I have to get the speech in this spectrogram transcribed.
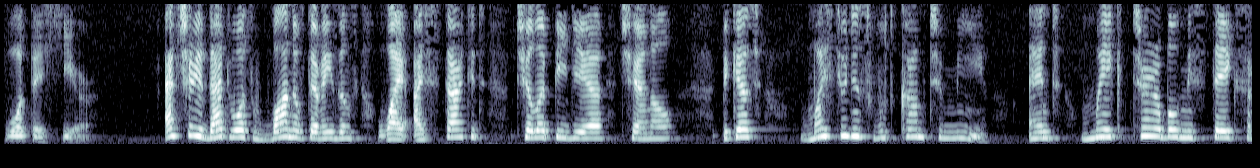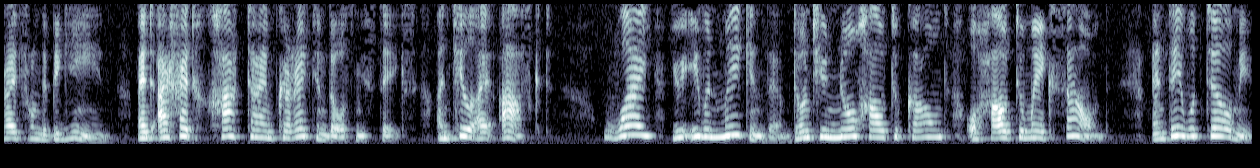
what they hear. Actually, that was one of the reasons why I started Cellopedia channel, because my students would come to me and make terrible mistakes right from the beginning. And I had hard time correcting those mistakes until I asked, why you even making them? Don't you know how to count or how to make sound? And they would tell me,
